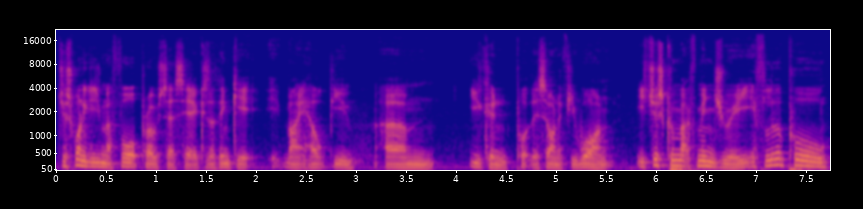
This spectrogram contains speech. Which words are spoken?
just want to give you my thought process here because I think it, it might help you. Um, you can put this on if you want. He's just come back from injury. If Liverpool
